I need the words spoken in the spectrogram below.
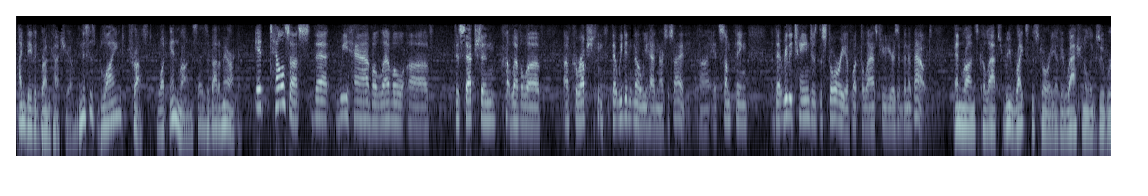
I'm David Brancaccio, and this is Blind Trust, what Enron says about America. It tells us that we have a level of deception, a level of, of corruption that we didn't know we had in our society. Uh, it's something that really changes the story of what the last few years have been about. Enron's collapse rewrites the story of irrational exuberance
